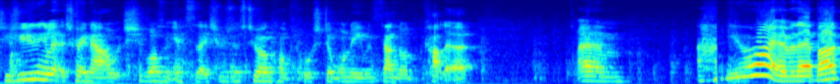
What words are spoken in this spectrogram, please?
She's using a litter tray now, which she wasn't yesterday. She was just too uncomfortable. She didn't want to even stand on cat litter. Um, you alright over there, bug?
